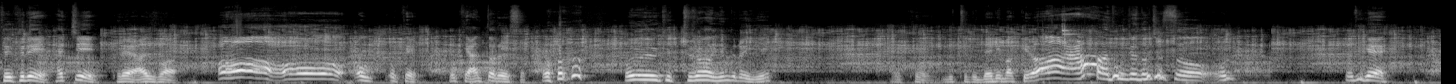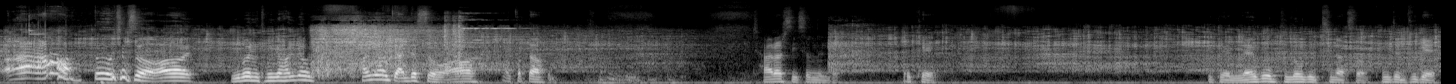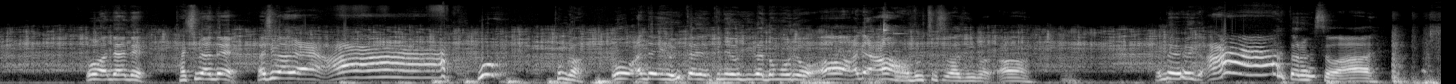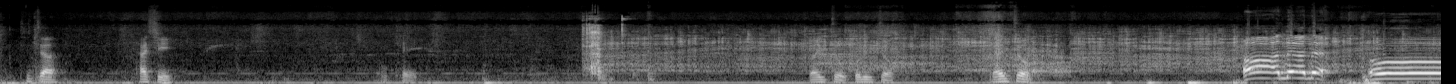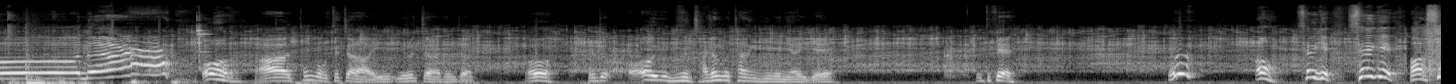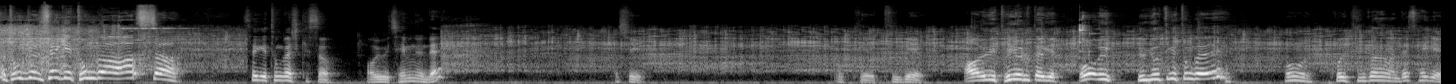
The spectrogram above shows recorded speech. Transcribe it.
그 그래 했지. 그래 아주 좋아. 어, 어, 어, 오케이 오케이 안 떨어졌어. 어, 이렇게 조정하기 힘들어 이게. 오케이 밑으로 내리막길. 아 동전 놓쳤어. 어, 어떻게? 아또 놓쳤어. 아 이번엔 동전 한 경, 한 경밖에 안 됐어. 아 아깝다. 잘할 수 있었는데. 오케이. 이렇게 레고 블록을 지났어. 동전 두 개. 어, 안 돼, 안 돼. 다치면 안 돼. 다치면 안 돼. 아! 오! 통과. 오, 안 돼. 일단, 근데 여기가 너무 어려워. 아, 안 돼. 아, 놓쳤어. 아, 순간. 아. 안 돼. 여기, 아! 떨어졌어. 아. 진짜. 다시. 오케이. 왼쪽, 오른쪽. 왼쪽. 아, 안 돼, 안 돼! 어, 네! 어, 아, 통과 못했잖아. 이, 이렇잖아, 동전. 어, 왼쪽, 어, 이거 무슨 자전거 타는 기분이야, 이게. 어떡해. 어, 어, 세 개, 세 개! 아싸, 동전 세 개 통과, 아싸! 세 개 통과시켰어. 어, 이거 재밌는데? 다시. 오케이, 두 개. 아, 여기 되게 어렵다, 여기. 어, 여기, 여기 어떻게 통과해? 어, 거의 불가능한데? 세 개.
